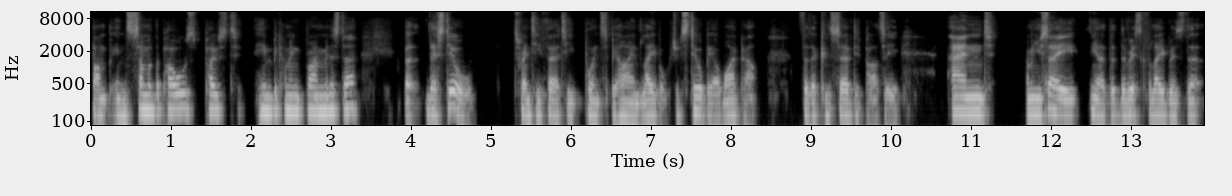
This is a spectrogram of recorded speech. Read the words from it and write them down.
bump in some of the polls post him becoming prime minister, but they're still 20, 30 points behind Labour, which would still be a wipeout for the Conservative Party. And I mean, you say, you know, the, the risk for Labour is that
